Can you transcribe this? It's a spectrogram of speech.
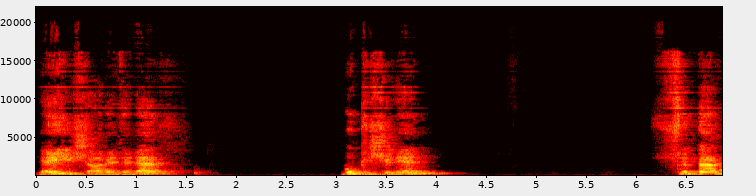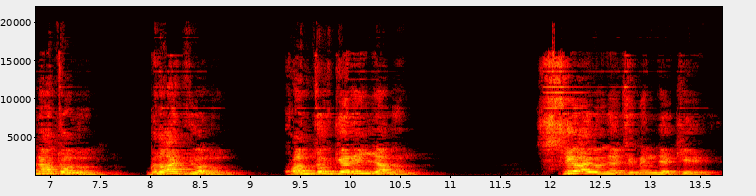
Neyi işaret eder? Bu kişinin Süpernato'nun, Gladio'nun, Kontrgerilla'nın siyah yönetimindeki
